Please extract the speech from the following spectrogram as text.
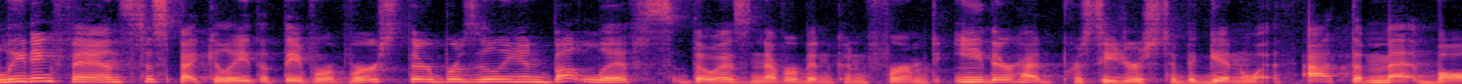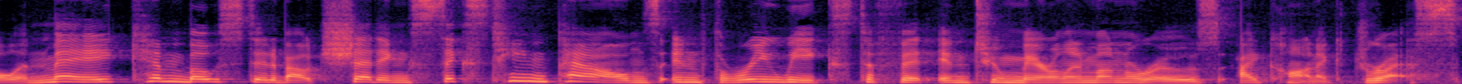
leading fans to speculate that they've reversed their Brazilian butt lifts, though has never been confirmed either had procedures to begin with. At the Met Ball in May, Kim boasted about shedding 16 pounds in three weeks to fit into Marilyn Monroe's iconic dress.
